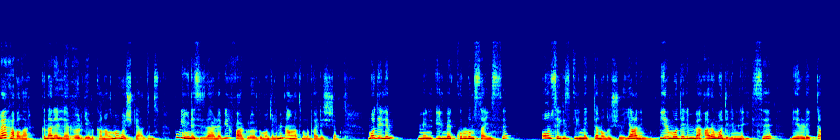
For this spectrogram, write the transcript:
Merhabalar, Kınaneller Örgü Evi kanalıma hoş geldiniz. Bugün yine sizlerle bir farklı örgü modelimin anlatımını paylaşacağım. Modelimin ilmek kurulum sayısı 18 ilmekten oluşuyor. Yani bir modelim ve ara modelimle ikisi birlikte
